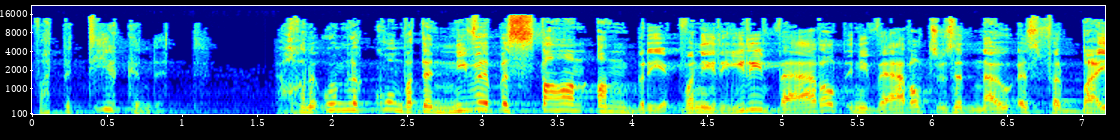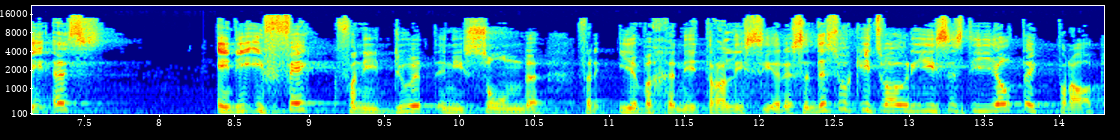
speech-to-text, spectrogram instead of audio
Wat beteken dit? Daar gaan 'n oomblik kom wat 'n nuwe bestaan aanbreek wanneer hierdie wêreld en die wêreld soos dit nou is verby is en die effek van die dood en die sonde vir ewig geneutraliseer is. En dis ook iets waaroor Jesus die heeltyd praat.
